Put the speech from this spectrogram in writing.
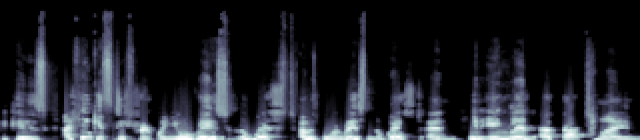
because I think it's different when you're raised in the West. I was born and raised in the West. And in England at that time,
